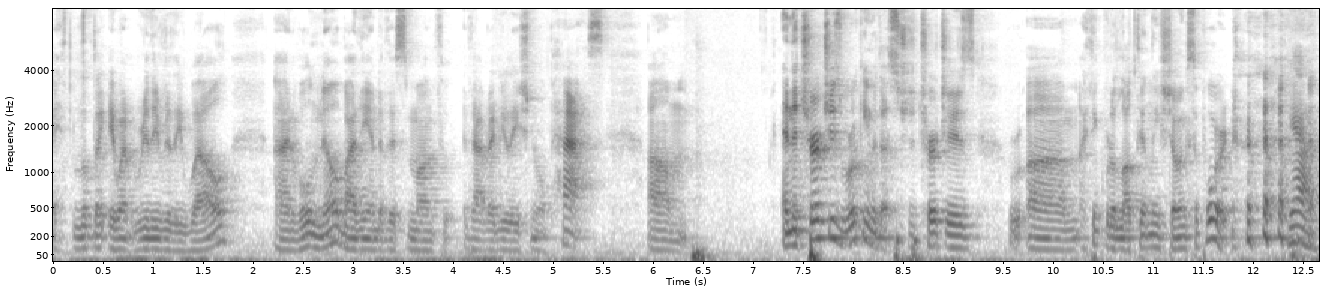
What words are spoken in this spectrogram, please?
It looked like it went really, really well. And we'll know by the end of this month that regulation will pass. Um, and the church is working with us. The church is um, I think reluctantly showing support. yeah.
